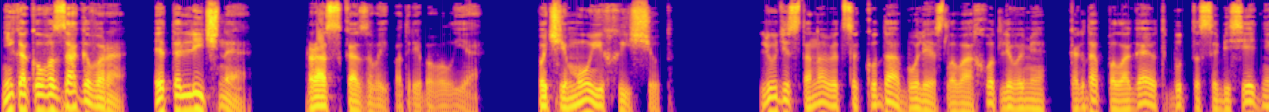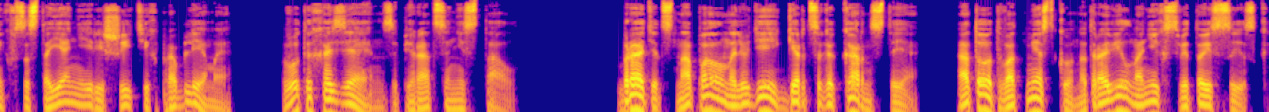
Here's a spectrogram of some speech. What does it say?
Никакого заговора. Это личное. Рассказывай, потребовал я. Почему их ищут? Люди становятся куда более словоохотливыми, когда полагают, будто собеседник в состоянии решить их проблемы. Вот и хозяин запираться не стал. Братец напал на людей герцога Карнстея, а тот в отместку натравил на них святой сыск.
